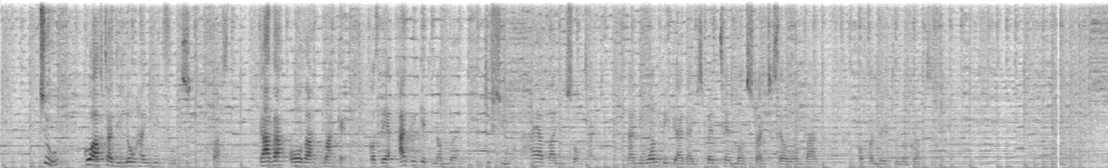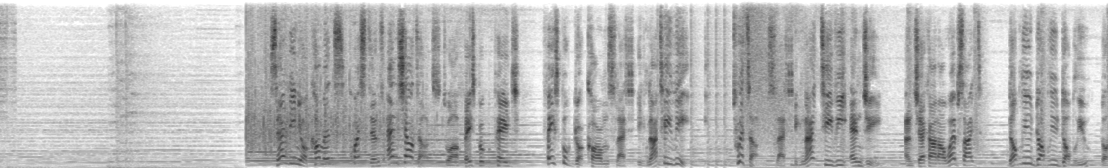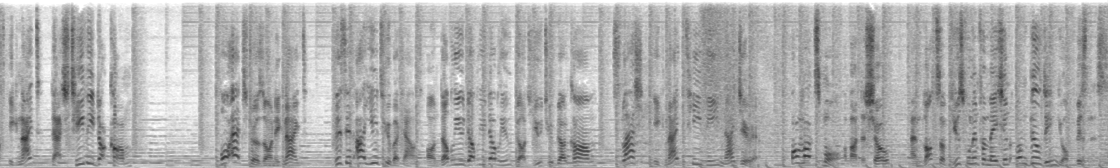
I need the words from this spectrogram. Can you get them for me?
Two, go after the low-hanging fruits first. Gather all that market because their aggregate number gives you a higher value sometimes than the one big guy that you spend 10 months trying to sell one bag of 100 kilograms. Send in your comments, questions, and shoutouts to our Facebook page, facebook.com slash IgniteTV, Twitter slash IgniteTVNG, and check out our website, www.ignite-tv.com. For extras on Ignite, visit our YouTube account on www.youtube.com slash IgniteTV Nigeria for lots more about the show and lots of useful information on building your business.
